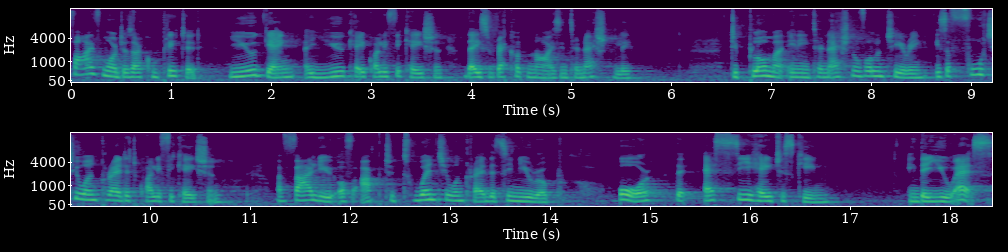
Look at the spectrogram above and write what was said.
five modules are completed, you gain a UK qualification that is recognized internationally. Diploma in International Volunteering is a 41 credit qualification, a value of up to 21 credits in Europe, or the SCH scheme. In the US,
